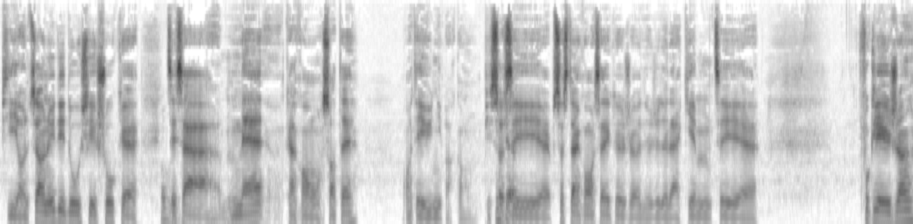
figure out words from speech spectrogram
puis on, tu sais, on a eu des dossiers chauds que, Oh tu sais, ça, mais quand on sortait, on était unis par contre. Puis ça, c'est euh, ça, c'était un conseil que je, je donnais à Kim. Tu sais, euh, faut que les gens,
